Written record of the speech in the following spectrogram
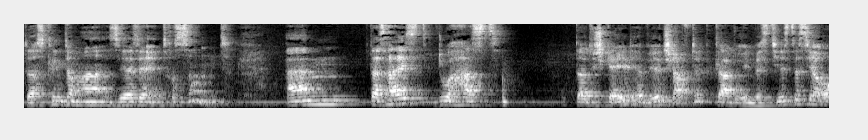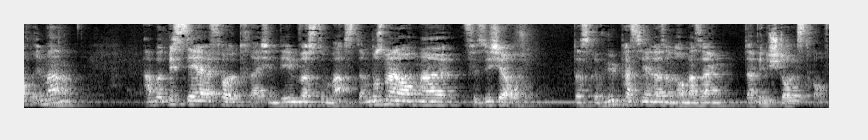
das klingt doch mal sehr, sehr interessant. Ähm, das heißt, du hast dadurch Geld erwirtschaftet. Klar, du investierst das ja auch immer, aber bist sehr erfolgreich in dem, was du machst. Da muss man auch mal für sich ja auch das Revue passieren lassen und auch mal sagen, da bin ich stolz drauf.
